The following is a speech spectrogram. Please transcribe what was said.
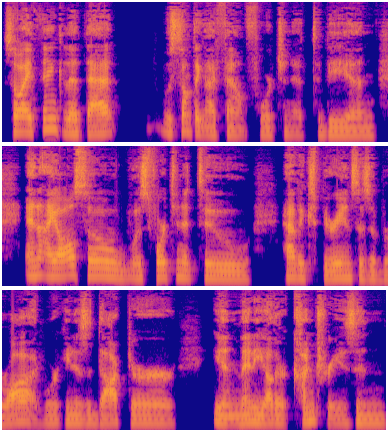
So I think that that was something I found fortunate to be in. And I also was fortunate to have experiences abroad, working as a doctor in many other countries and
